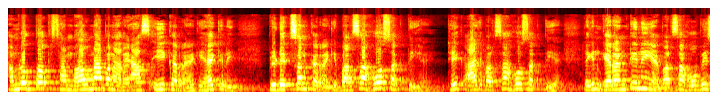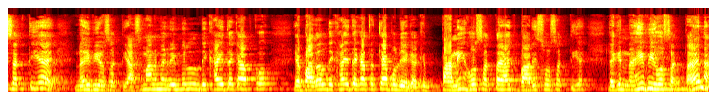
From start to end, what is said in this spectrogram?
हम लोग तो संभावना बना रहे हैं आज यही कर रहे हैं कि है कि नहीं प्रिडिक्शन कर रहे हैं कि वर्षा हो सकती है, ठीक, आज वर्षा हो सकती है, लेकिन गारंटी नहीं है, वर्षा हो भी सकती है, नहीं भी हो सकती आसमान में रिमिल दिखाई देगा आपको, या बादल दिखाई देगा तो क्या बोलिएगा कि पानी हो सकता है, आज बारिश हो सकती है, लेकिन नहीं भी हो सकता, है ना?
